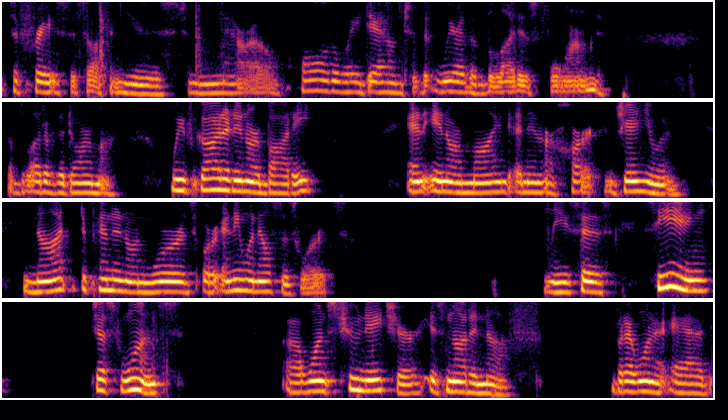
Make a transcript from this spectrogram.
It's a phrase that's often used, marrow, all the way down to the, where the blood is formed, the blood of the Dharma. We've got it in our body and in our mind and in our heart, genuine, not dependent on words or anyone else's words. He says, seeing just once uh, one's true nature is not enough. But I want to add,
